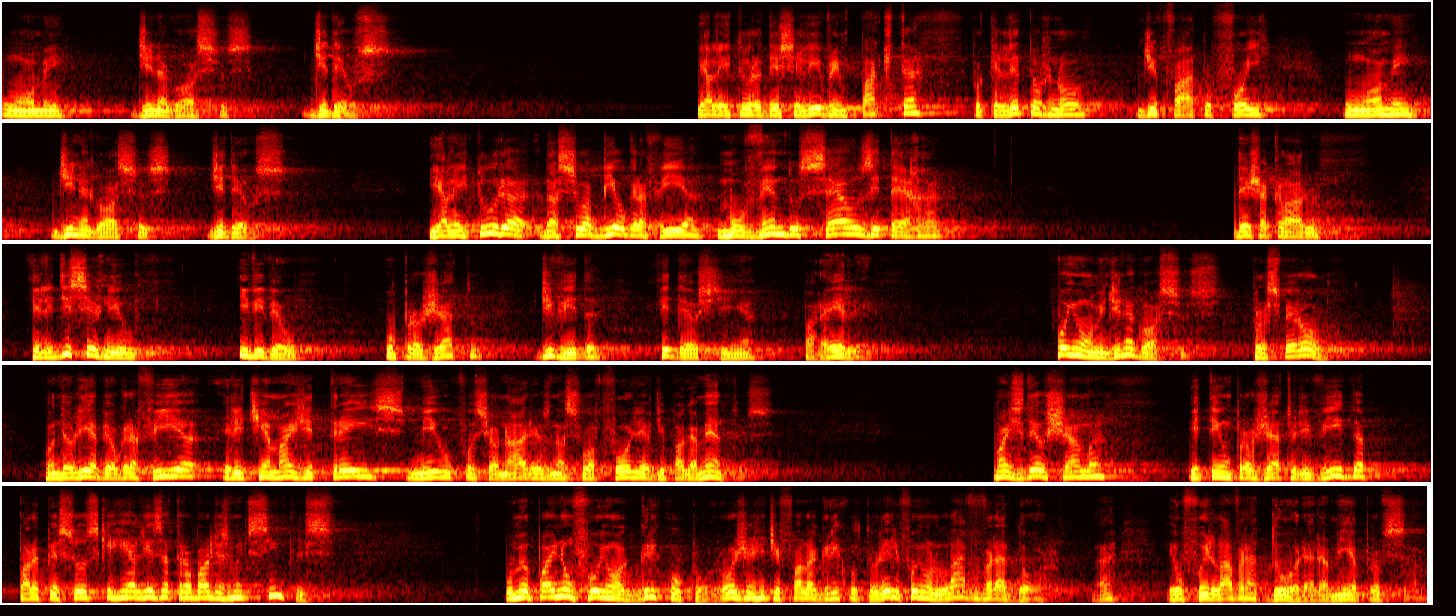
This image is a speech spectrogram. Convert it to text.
um homem de negócios de Deus. E a leitura deste livro impacta, porque Le Tornou, de fato, foi um homem de negócios de Deus. E a leitura da sua biografia, Movendo Céus e Terra, deixa claro que ele discerniu e viveu o projeto de vida que Deus tinha para ele. Foi um homem de negócios, prosperou quando eu li a biografia, ele tinha mais de 3 mil funcionários na sua folha de pagamentos. Mas Deus chama e tem um projeto de vida para pessoas que realizam trabalhos muito simples. O meu pai não foi um agricultor, hoje a gente fala agricultor, ele foi um lavrador. Né? Eu fui lavrador, era a minha profissão.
